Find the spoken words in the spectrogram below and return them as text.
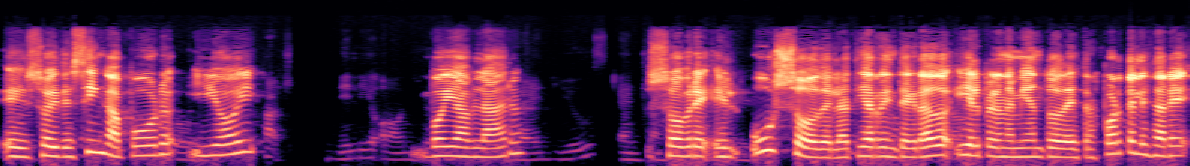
eh, soy de Singapur y hoy voy a hablar sobre el uso de la tierra integrado y el planeamiento de transporte. Les daré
